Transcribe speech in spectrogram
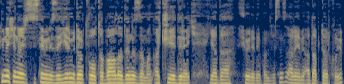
Güneş enerji sisteminizde 24 volta bağladığınız zaman aküye direkt ya da şöyle de yapabilirsiniz. Araya bir adaptör koyup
